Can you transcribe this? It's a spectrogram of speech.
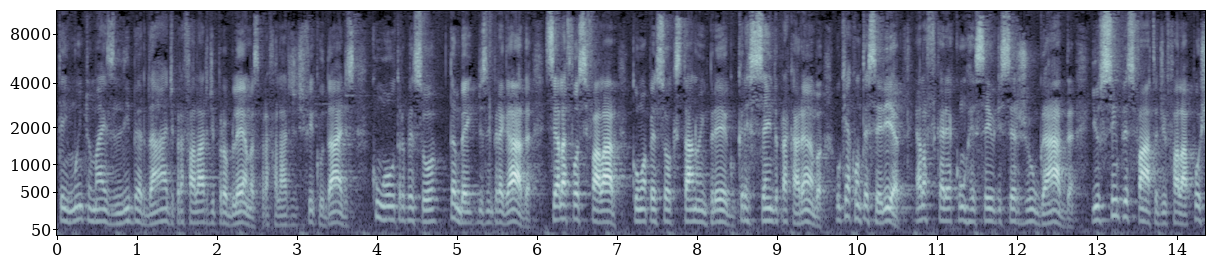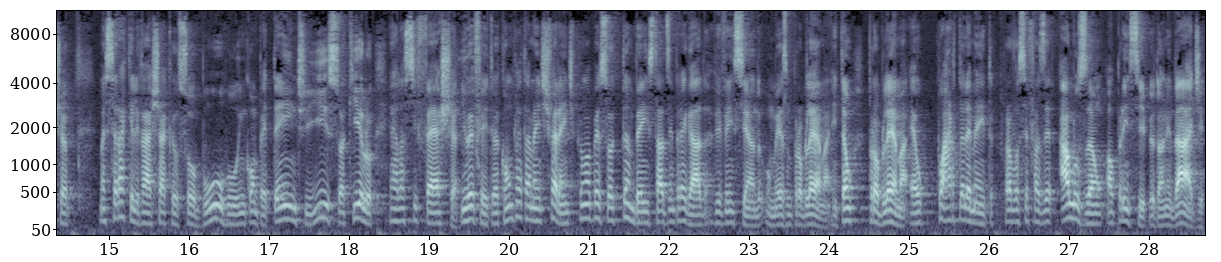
tem muito mais liberdade para falar de problemas, para falar de dificuldades com outra pessoa também desempregada. Se ela fosse falar com uma pessoa que está no emprego, crescendo pra caramba, o que aconteceria? Ela ficaria com receio de ser julgada. E o simples fato de falar, poxa, mas será que ele vai achar que eu sou burro, incompetente, isso, aquilo? Ela se fecha. E o efeito é completamente diferente para uma pessoa que também está desempregada, vivenciando o mesmo problema. Então, problema é o quarto elemento para você fazer alusão ao princípio da unidade.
